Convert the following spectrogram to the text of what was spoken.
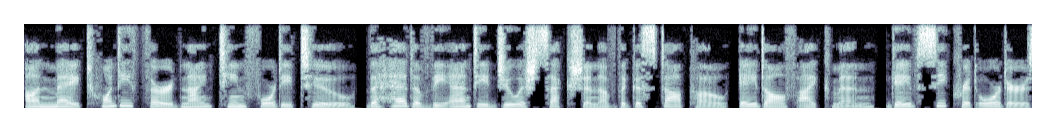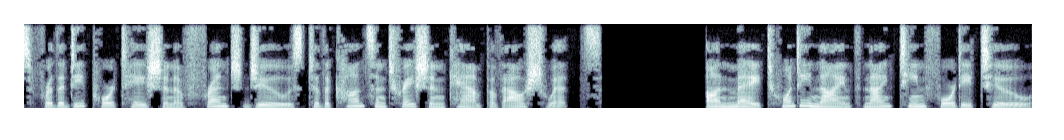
On May 23, 1942, the head of the anti-Jewish section of the Gestapo, Adolf Eichmann, gave secret orders for the deportation of French Jews to the concentration camp of Auschwitz. On May 29, 1942,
